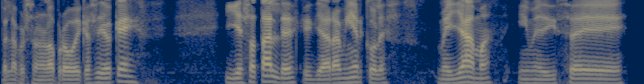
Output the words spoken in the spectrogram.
pues la persona lo aprobó y que yo qué. Y esa tarde, que ya era miércoles, me llama y me dice,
